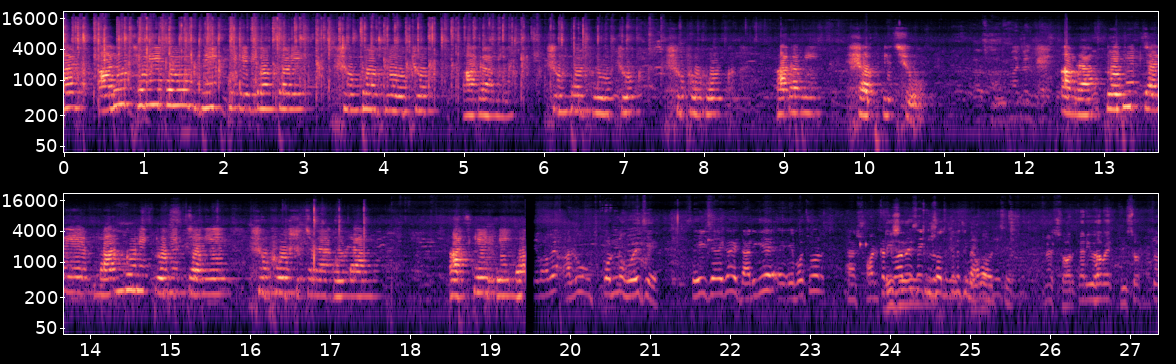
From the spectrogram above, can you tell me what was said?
আর আলো ছড়িয়ে পড়ুক দিক থেকে নিরন্তরে সুন্দর হয়ে উঠুক আগামী। সুন্দর হয়ে উঠুক, শুভ হোক আগামী সবকিছু। আমরা প্রদীপ জ্বালিয়ে মাঙ্গলিক প্রদীপ জ্বালিয়ে শুভ সূচনা করলাম। আজকের এই যেভাবে আলু উৎপন্ন হয়েছে সেই জায়গায় দাঁড়িয়ে এবছর সরকারিভাবে সেই কৃষকদের জন্য কি ব্যবহার হচ্ছে? না সরকারিভাবে কৃষক তো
